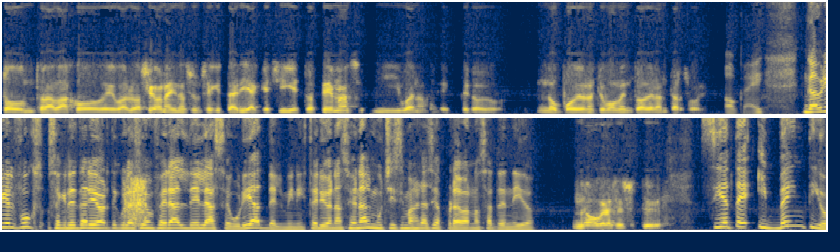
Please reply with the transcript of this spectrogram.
todo un trabajo de evaluación, hay una subsecretaría que sigue estos temas y bueno, eh, pero no puedo en este momento adelantar sobre. Ok. Gabriel Fuchs, secretario de Articulación Federal de la Seguridad del Ministerio Nacional, muchísimas gracias por habernos atendido. No, gracias a ustedes. 7 y 28.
